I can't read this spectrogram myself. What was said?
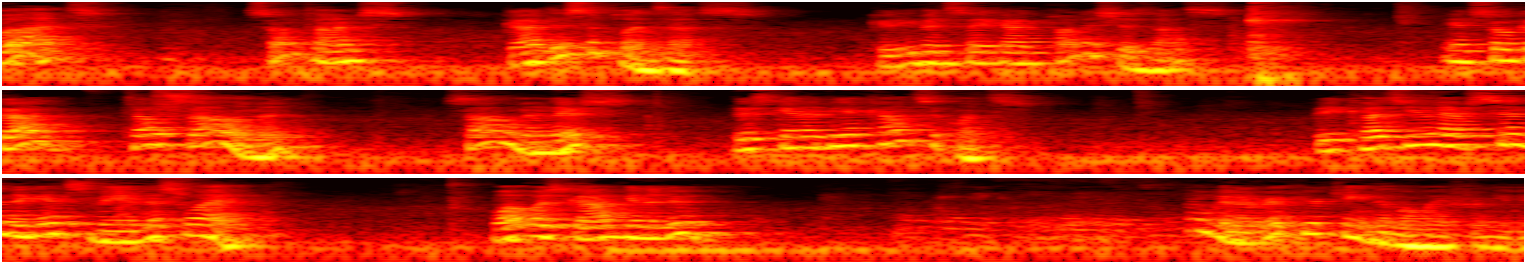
but sometimes God disciplines us. Could even say God punishes us. And so God tells Solomon, Solomon, there's there's going to be a consequence. Because you have sinned against me in this way. What was God going to do? I'm going to rip your kingdom away from you.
